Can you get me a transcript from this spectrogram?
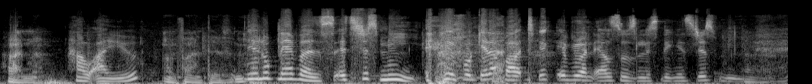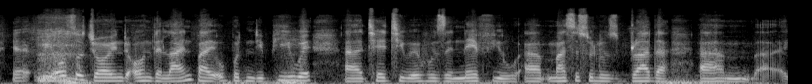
Hi, ma'am. How are you? I'm fine, thanks. You look nervous. It's just me. Forget about everyone else who's listening. It's just me. Yeah, we also joined on the line by Upundipiwe uh, Tetiwe, who's a nephew, uh, Masisulu's brother, um, uh,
